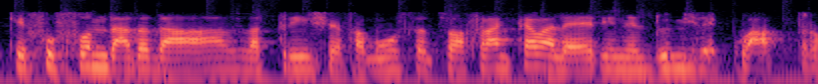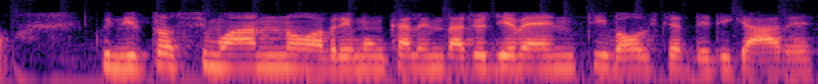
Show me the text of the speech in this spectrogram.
che fu fondata dall'attrice famosa insomma, Franca Valeri nel 2004 quindi il prossimo anno avremo un calendario di eventi volti a dedicare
